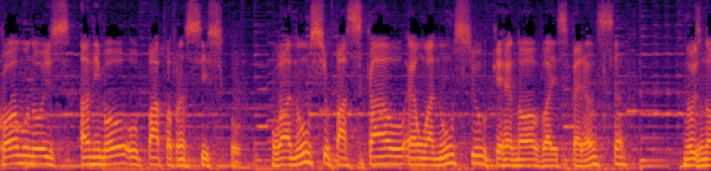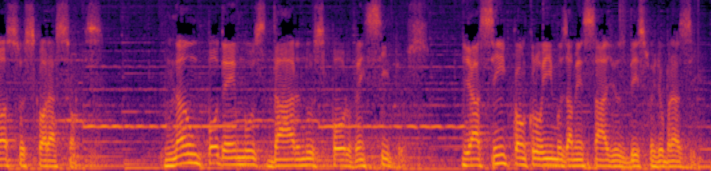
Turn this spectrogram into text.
Como nos animou o Papa Francisco, o anúncio pascal é um anúncio que renova a esperança nos nossos corações. Não podemos dar-nos por vencidos. E assim concluímos a mensagem dos bispos do Brasil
